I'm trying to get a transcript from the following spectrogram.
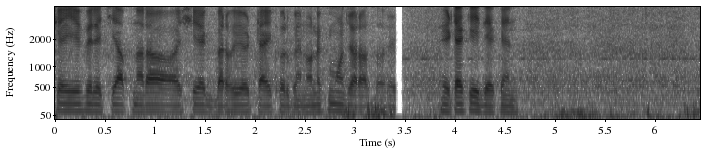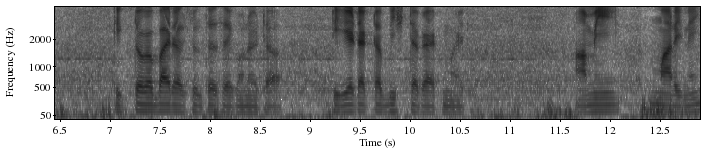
খেয়ে ফেলেছি, আপনারা এসে একবার হয়ে ট্রাই করবেন, অনেক মজার আচার। এটা কি দেখেন? টিকটকে ভাইরাল চলতেছে এখন এটা। টিকিট একটা বিশ টাকা এক মাইল। আমি মারি নাই।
